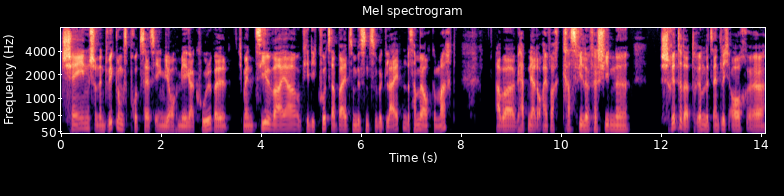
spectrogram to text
Change- und Entwicklungsprozess irgendwie auch mega cool, weil ich mein Ziel war ja, okay, die Kurzarbeit so ein bisschen zu begleiten. Das haben wir auch gemacht. Aber wir hatten ja halt auch einfach krass viele verschiedene Schritte da drin, letztendlich auch äh,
